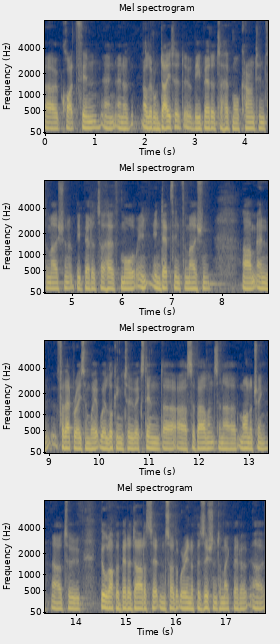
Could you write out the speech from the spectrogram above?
uh, quite thin and, and a, a, little dated. It would be better to have more current information. It would be better to have more in, in-depth information. Um, and for that reason, we're, we're looking to extend uh, our surveillance and our monitoring uh, to build up a better data set and so that we're in a position to make better uh,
